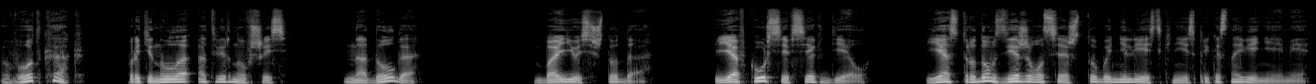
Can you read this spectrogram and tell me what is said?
«Вот как?» — протянула, отвернувшись. «Надолго?» «Боюсь, что да. Я в курсе всех дел. Я с трудом сдерживался, чтобы не лезть к ней с прикосновениями.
